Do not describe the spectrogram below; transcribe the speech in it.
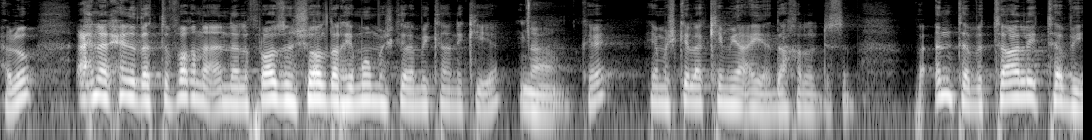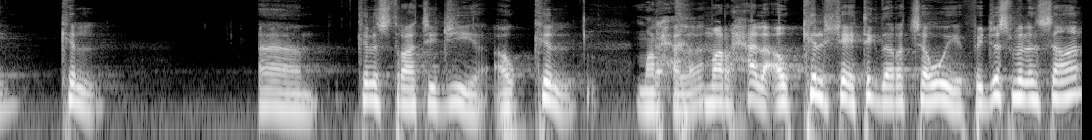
حلو؟ إحنا الحين إذا اتفقنا أن ال frozen shoulder هي مو مشكلة ميكانيكية نعم. okay؟ هي مشكلة كيميائية داخل الجسم. فأنت بالتالي تبي كل كل استراتيجية أو كل مرحلة. مرحلة أو كل شيء تقدر تسويه في جسم الإنسان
